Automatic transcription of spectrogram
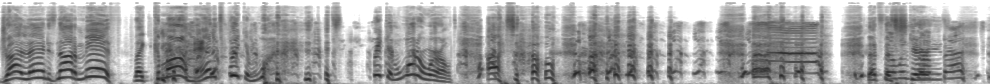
Dry land is not a myth. Like, come on, man. It's freaking, wa- it's freaking Waterworld. Uh, so. That's the That scariest. the. The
